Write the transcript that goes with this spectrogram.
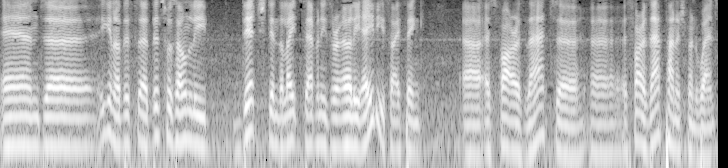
And uh, you know this uh, this was only ditched in the late 70s or early 80s I think uh, as far as that as far as that punishment went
